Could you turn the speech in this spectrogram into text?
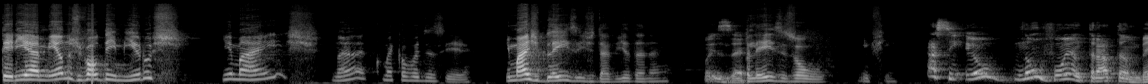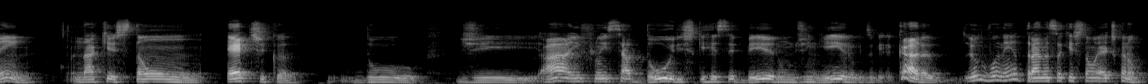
Teria menos Valdemiros e mais. Né, como é que eu vou dizer? E mais Blazes da vida, né? Pois é. Blazes ou. Enfim. Assim, eu não vou entrar também na questão ética do de ah, influenciadores que receberam dinheiro. Cara, eu não vou nem entrar nessa questão ética, não.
